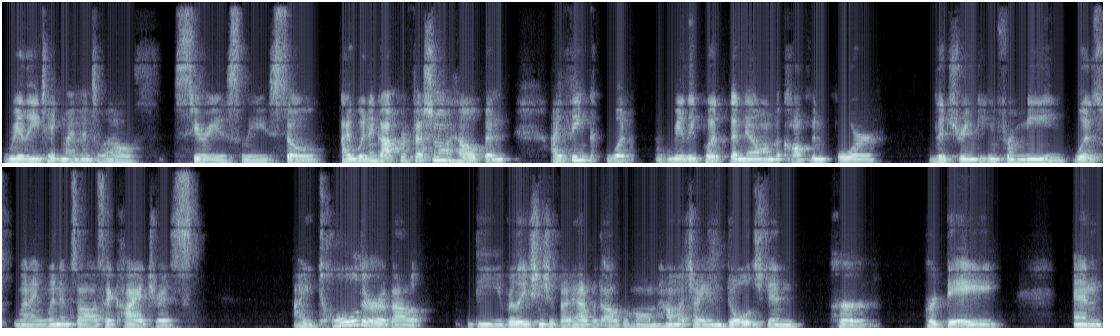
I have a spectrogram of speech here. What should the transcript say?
really take my mental health seriously. So I went and got professional help. And I think what really put the nail on the coffin for the drinking for me was when I went and saw a psychiatrist. I told her about the relationship I had with alcohol and how much I indulged in her per day. And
